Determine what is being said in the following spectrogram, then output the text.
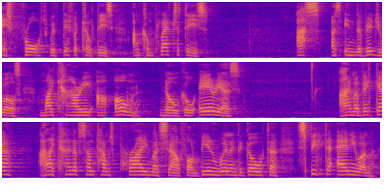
is fraught with difficulties and complexities. Us as individuals might carry our own no go areas. I'm a vicar and I kind of sometimes pride myself on being willing to go to speak to anyone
